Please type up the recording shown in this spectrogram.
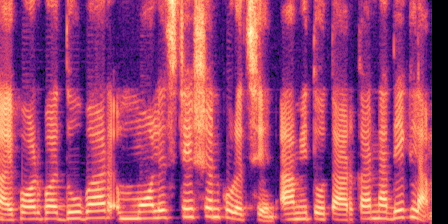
নয়, পরপর দুবার মলেস্টেশন করেছেন। আমি তো তার কান্না দেখলাম।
